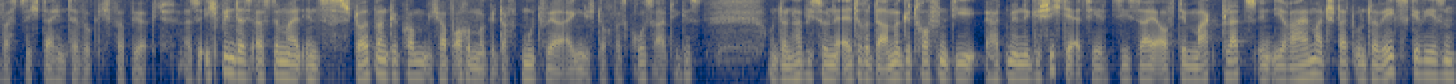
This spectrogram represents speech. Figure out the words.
was sich dahinter wirklich verbirgt. Also ich bin das erste Mal ins Stolpern gekommen. Ich habe auch immer gedacht, Mut wäre eigentlich doch was Großartiges. Und dann habe ich so eine ältere Dame getroffen, die hat mir eine Geschichte erzählt. Sie sei auf dem Marktplatz in ihrer Heimatstadt unterwegs gewesen.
